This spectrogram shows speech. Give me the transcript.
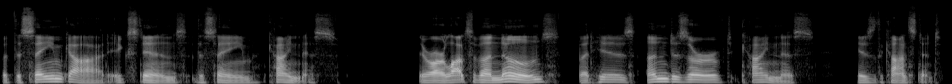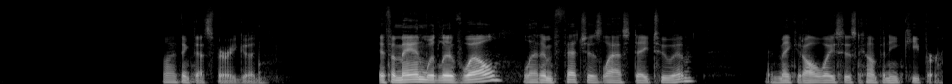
but the same God extends the same kindness. There are lots of unknowns, but his undeserved kindness is the constant. I think that's very good. If a man would live well, let him fetch his last day to him, and make it always his company keeper.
